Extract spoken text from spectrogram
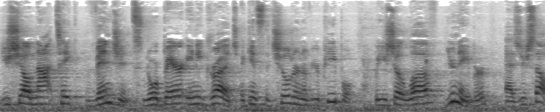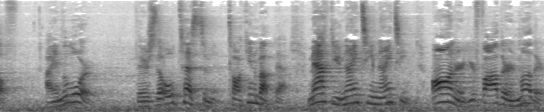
You shall not take vengeance nor bear any grudge against the children of your people, but you shall love your neighbor as yourself. I am the Lord. There's the Old Testament talking about that. Matthew 19 19. Honor your father and mother,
